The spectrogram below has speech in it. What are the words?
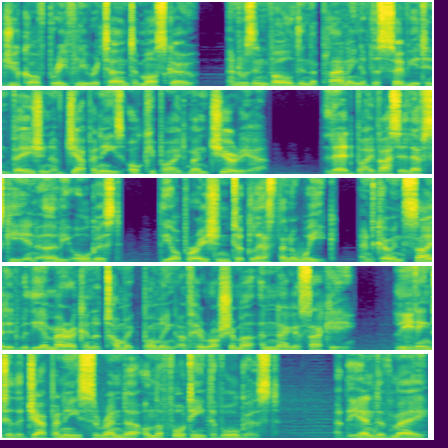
Zhukov briefly returned to Moscow and was involved in the planning of the Soviet invasion of Japanese-occupied Manchuria. Led by Vasilevsky in early August, the operation took less than a week and coincided with the American atomic bombing of Hiroshima and Nagasaki, leading to the Japanese surrender on the 14th of August. At the end of May,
